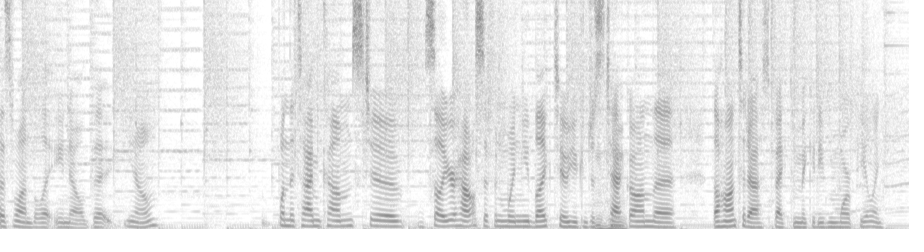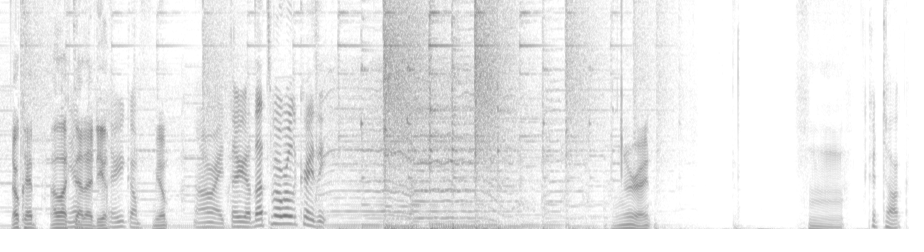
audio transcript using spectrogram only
So I just wanted to let you know that, you know, when the time comes to sell your house, if and when you'd like to, you can just Mm-hmm. tack on the, the haunted aspect and make it even more appealing. Okay, I like Yeah, that idea. There you go. Yep. All right, there you go. That's my world of crazy. All right. Hmm. Good talk.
